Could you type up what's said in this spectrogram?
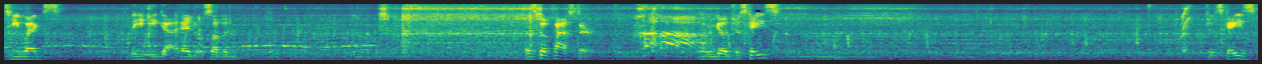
T-Rex? Think he got hit or something. Let's go faster. There we go, just case. Just case.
